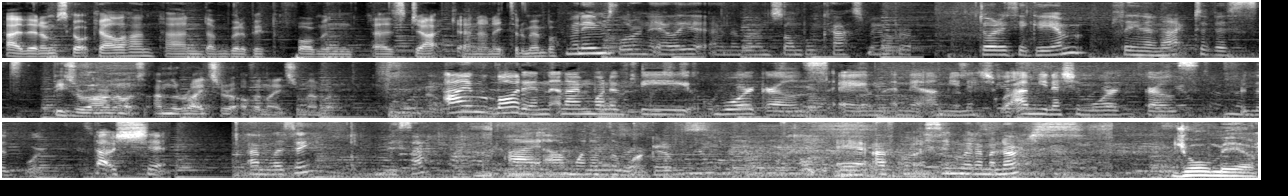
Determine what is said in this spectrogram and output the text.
Hi there, I'm Scott Callahan, and I'm going to be performing as Jack in A Night to Remember. My name's Lauren Elliott and I'm an ensemble cast member. Dorothy Graham, playing an activist. Peter Arnott, I'm the writer of A Night to Remember. I'm Lauren, and I'm one of the war girls um, in the ammunition, well, ammunition war girls for the war. That was shit. I'm Lizzie. Lisa. I am one of the war girls. Uh, I've got a scene where I'm a nurse. Joe Mayer,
